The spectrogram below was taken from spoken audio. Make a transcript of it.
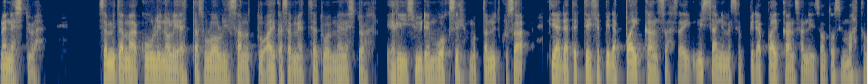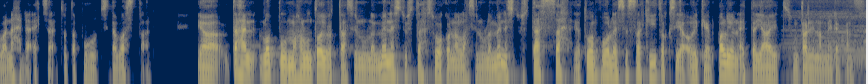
menestyä. Se, mitä mä kuulin, oli, että sulla oli sanottu aikaisemmin, että sä et voi menestyä eri syiden vuoksi, mutta nyt kun sä tiedät, ettei se pidä paikkansa, se ei missään nimessä pidä paikkansa, niin se on tosi mahtava nähdä, että sä tota, puhut sitä vastaan. Ja tähän loppuun mä haluan toivottaa sinulle menestystä, Suokonalla sinulle menestys tässä ja tuon puoleisessa. Kiitoksia oikein paljon, että jait sun tarinan meidän kanssa.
